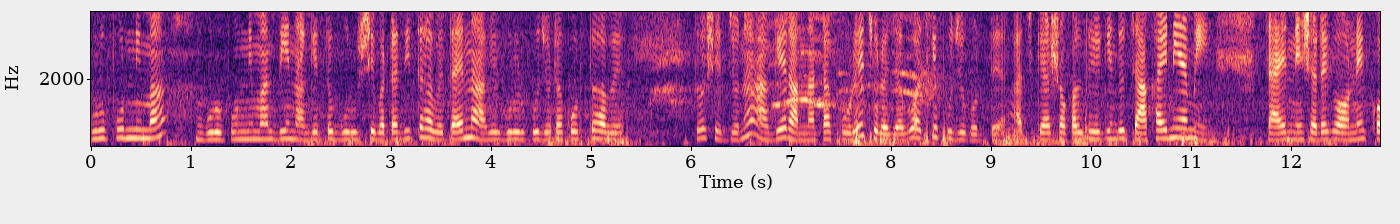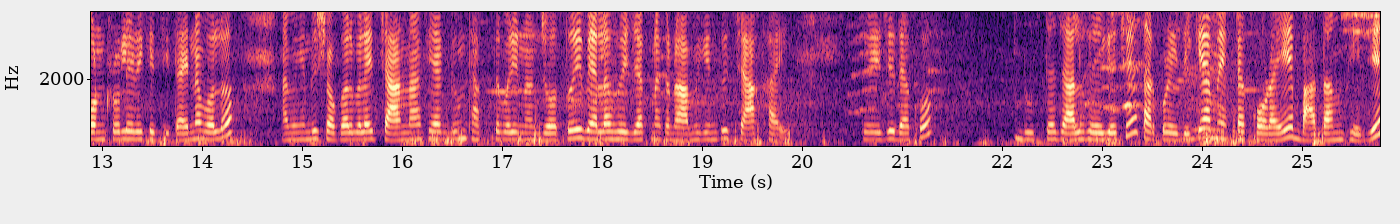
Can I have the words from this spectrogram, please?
গুরু পূর্ণিমা, গুরু পূর্ণিমার দিন আগে তো গুরুর সেবাটা দিতে হবে, তাই না? আগে গুরুর পুজোটা করতে হবে। তো সেজন্য আগে রান্নাটা করে চলে যাব আজকে পুজো করতে। আজকে আর সকাল থেকে কিন্তু চা খাইনি আমি। চায়ের নেশাটাকে অনেক কন্ট্রোলে রেখেছি, তাই না বলো? আমি কিন্তু সকালবেলায় চা না খেয়ে একদম থাকতে পারি না। যতই বেলা হয়ে যাক না কেন, আমি কিন্তু চা খাই। তো এই যে দেখো দুধটা জাল হয়ে গেছে। তারপর এদিকে আমি একটা কড়াইয়ে বাদাম ভেজে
